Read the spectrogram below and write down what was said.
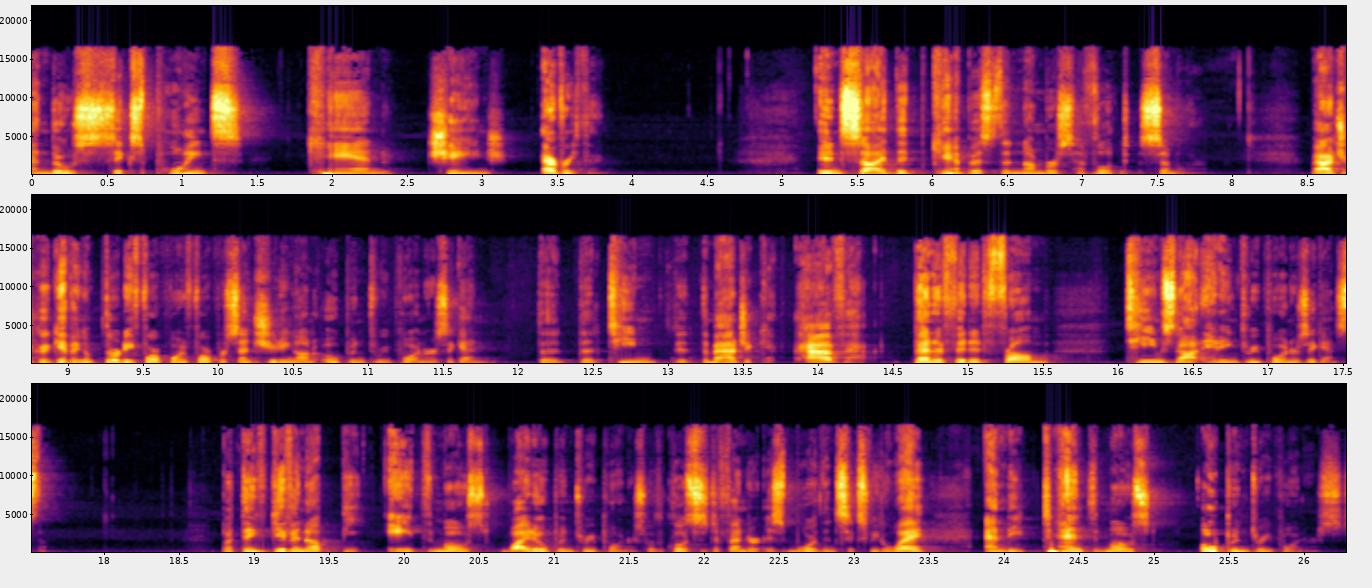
And those 6 points can change everything. Inside the campus, the numbers have looked similar. Magic are giving up 34.4% shooting on open three pointers. Again, the, the team, the Magic have benefited from teams not hitting three pointers against them. But they've given up the eighth most wide open three pointers, where the closest defender is more than six feet away, and the tenth most open three pointers.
